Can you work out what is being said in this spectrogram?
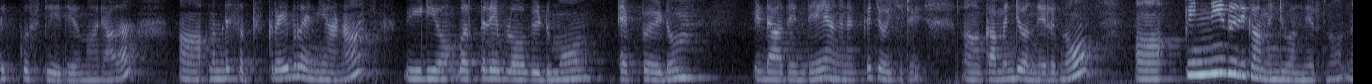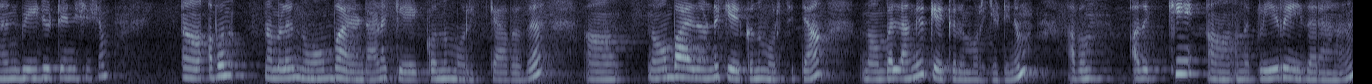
റിക്വസ്റ്റ് ചെയ്തിരുന്നു ഒരാൾ നമ്മുടെ സബ്സ്ക്രൈബർ തന്നെയാണ്. വീഡിയോ ബർത്ത്ഡേ വ്ളോഗ് ഇടുമോ? എപ്പോൾ ഇടും? ഇടാതെ എന്തേ? അങ്ങനെയൊക്കെ ചോദിച്ചിട്ട് കമന്റ് വന്നിരുന്നു. പിന്നീടൊരു കമന്റ് വന്നിരുന്നു. ഞാൻ വീഡിയോ ഇട്ടതിന് ശേഷം അപ്പം നമ്മൾ നോമ്പായതുകൊണ്ടാണ് കേക്കൊന്നും മുറിക്കാത്തത്. നോമ്പായതുകൊണ്ട് കേക്കൊന്നും മുറിച്ചിട്ടാ. നോമ്പല്ലെങ്കിൽ കേക്കെല്ലാം മുറിച്ചിട്ടിനും അപ്പം അതൊക്കെ ഒന്ന് ക്ലിയർ ചെയ്ത് തരാനാണ്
